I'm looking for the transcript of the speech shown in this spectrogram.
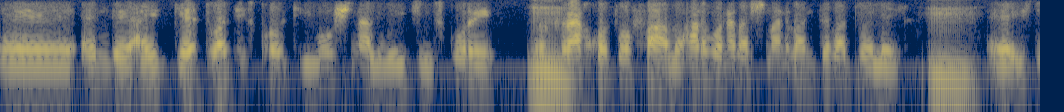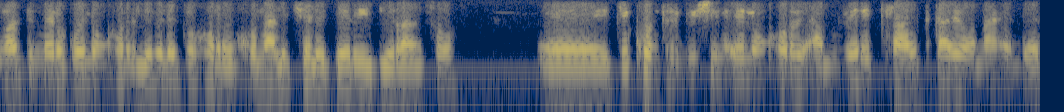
uh, and uh, I get what is called emotional wages. Kore, re Mm. kry-a kgotsofalo ha re bona bashimane ba ntse ba tswelela Mm. uh, it's not mmereko e leng gore lebeletse gore go na le tšhelete re e dirang so uh, ke contribution e leng gore i'm very proud ka yona and then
